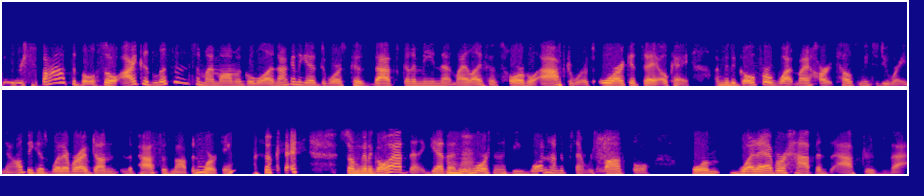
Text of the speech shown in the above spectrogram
be responsible. So I could listen to my mom and go, well, I'm not going to get a divorce because that's going to mean that my life is horrible afterwards. Or I could say, okay, I'm going to go for what my heart tells me to do right now because whatever I've done in the past has not been working. okay, so I'm going to go have that, get that mm-hmm. divorce and be 100% responsible for whatever happens after that.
